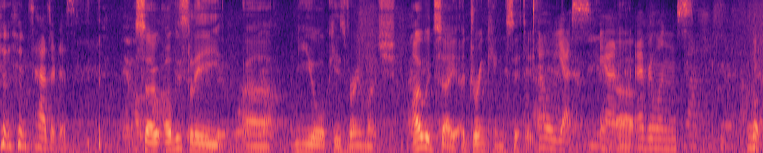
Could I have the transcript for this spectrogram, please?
it's hazardous. So obviously, uh, New York is very much, I would say, a drinking city. Oh yes, yeah. Uh, Everyone's, you know,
